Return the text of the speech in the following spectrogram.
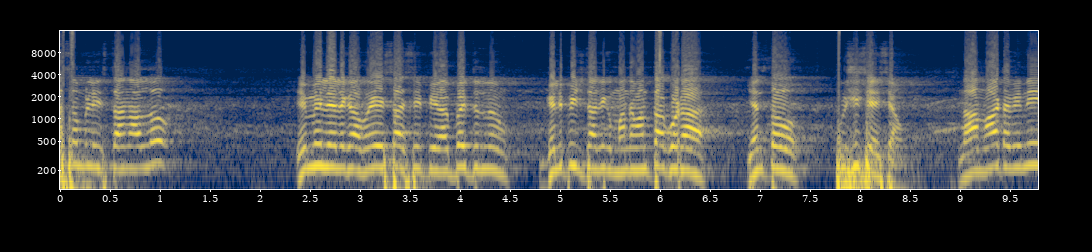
అసెంబ్లీ స్థానాల్లో ఎమ్మెల్యేలుగా వైఎస్ఆర్సీపీ అభ్యర్థులను గెలిపించడానికి మనమంతా కూడా ఎంతో కృషి చేశాం. నా మాట విని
